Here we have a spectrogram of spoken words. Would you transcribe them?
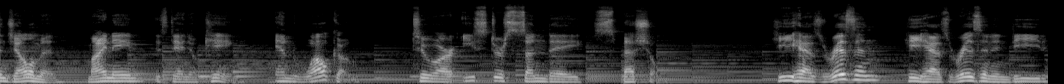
And gentlemen. My name is Daniel King, and welcome to our Easter Sunday special. He has risen, he has risen indeed.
